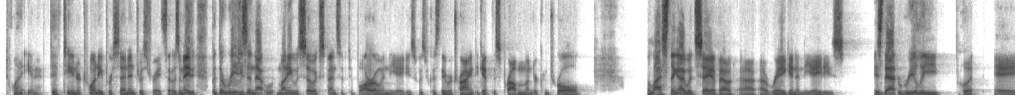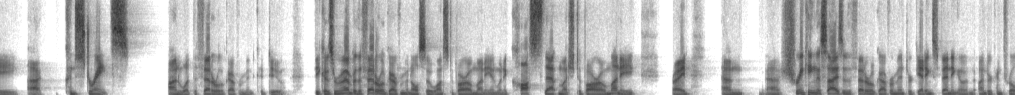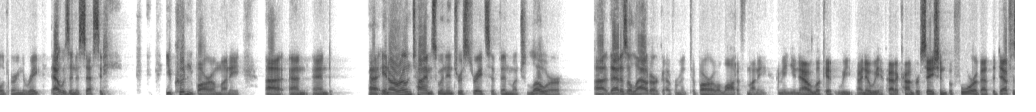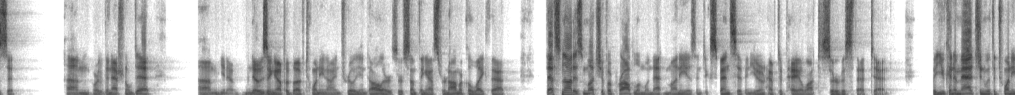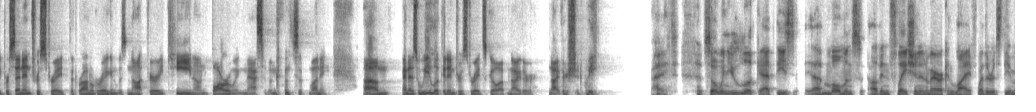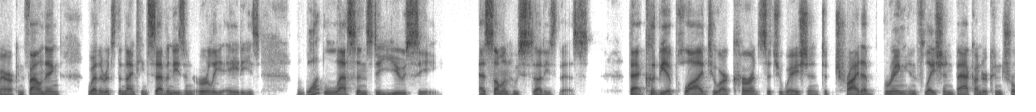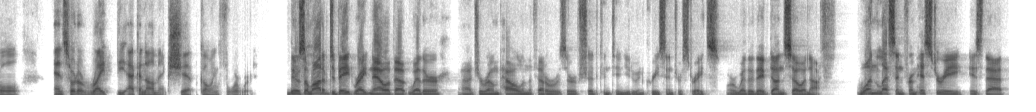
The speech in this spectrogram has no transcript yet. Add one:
20, you know, 15 or 20% interest rates. That was amazing. But the reason that money was so expensive to borrow in the 80s was because they were trying to get this problem under control. The last thing I would say about uh, uh, Reagan in the 80s is that really put a uh, constraints on what the federal government could do. Because remember, the federal government also wants to borrow money. And when it costs that much to borrow money, right, um, uh, shrinking the size of the federal government or getting spending on, under control during the rate, that was a necessity. you couldn't borrow money. Uh, and and uh, in our own times when interest rates have been much lower, uh, that has allowed our government to borrow a lot of money. I mean, you now look at we. I know we have had a conversation before about the deficit um, or the national debt um, you know, nosing up above $29 trillion or something astronomical like that. That's not as much of a problem when that money isn't expensive and you don't have to pay a lot to service that debt. But you can imagine with a 20% interest rate that Ronald Reagan was not very keen on borrowing massive amounts of money. Um, and as we look at interest rates go up, neither neither should we. Right. So when you look at these uh, moments of inflation in American life, whether it's the American founding, whether it's the 1970s and early 80s. What lessons do you see as someone who studies this that could be applied to our current situation to try to bring inflation back under control and sort of right the economic ship going forward? There's a lot of debate right now about whether uh, Jerome Powell and the Federal Reserve should continue to increase interest rates or whether they've done so enough. One lesson from history is that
